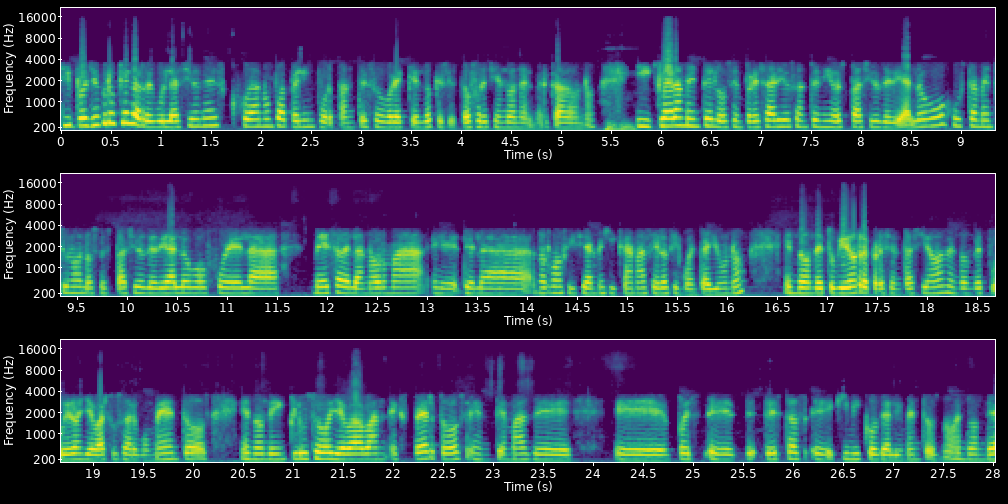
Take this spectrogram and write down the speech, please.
Sí, pues yo creo que las regulaciones juegan un papel importante sobre qué es lo que se está ofreciendo en el mercado, ¿no? Y claramente los empresarios han tenido espacios de diálogo. Justamente uno de los espacios de diálogo fue la mesa de la norma eh, de la norma oficial mexicana 051 en donde tuvieron representación en donde pudieron llevar sus argumentos en donde incluso llevaban expertos en temas de eh, pues eh, de, estos eh, químicos de alimentos, ¿no? En donde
